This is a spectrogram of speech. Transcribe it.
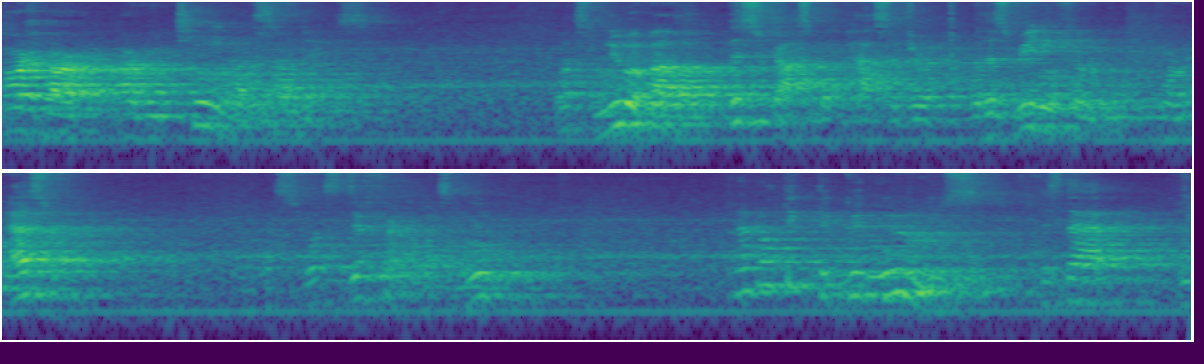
part of our, our routine on Sundays. What's new about this gospel passage or, or this reading from, from Ezra? What's, what's different? What's new? But I don't think the good news is that we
